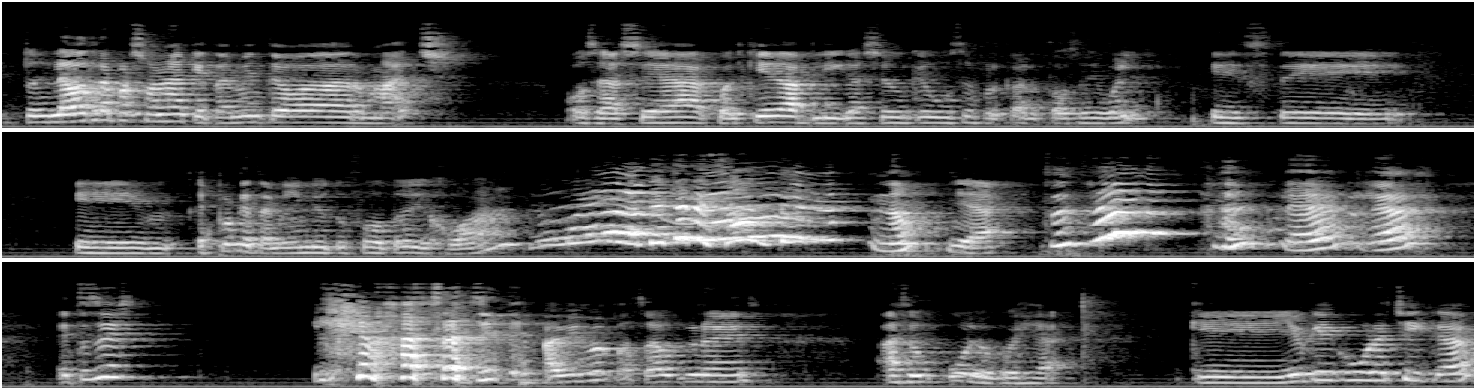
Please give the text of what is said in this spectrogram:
Entonces la otra persona que también te va a dar match, o sea, sea cualquier aplicación que uses, porque ahora todos son iguales, este... eh, es porque también vio tu foto y dijo, ah, ¿no? Ya. Entonces, le das, le das. Entonces, ¿y qué pasa? si te- A mí me ha pasado que una vez, hace un culo, pues ya, que yo quedé con una chica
